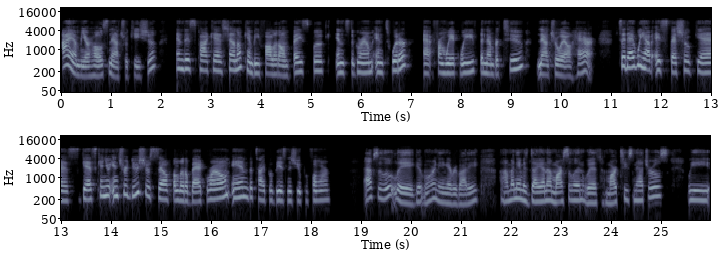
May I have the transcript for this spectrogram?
I am your host, Natural Keisha, and this podcast channel can be followed on Facebook, Instagram, and Twitter at From Wig Weave, the number two, Natural Hair. Today we have a special guest. Guest, can you introduce yourself, a little background, and the type of business you perform? Absolutely. Good morning, everybody. Uh, my name is Diana Marcelin with Martus Naturals. We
